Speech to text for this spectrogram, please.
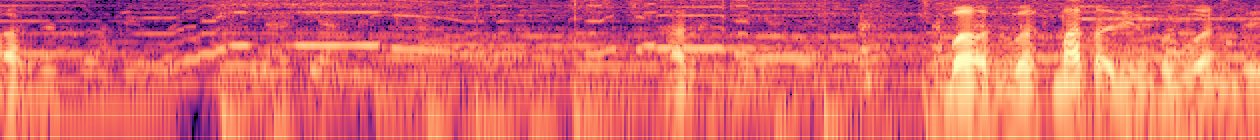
હા. સારું બસ બસ માતાજીનું ભગવાન દે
